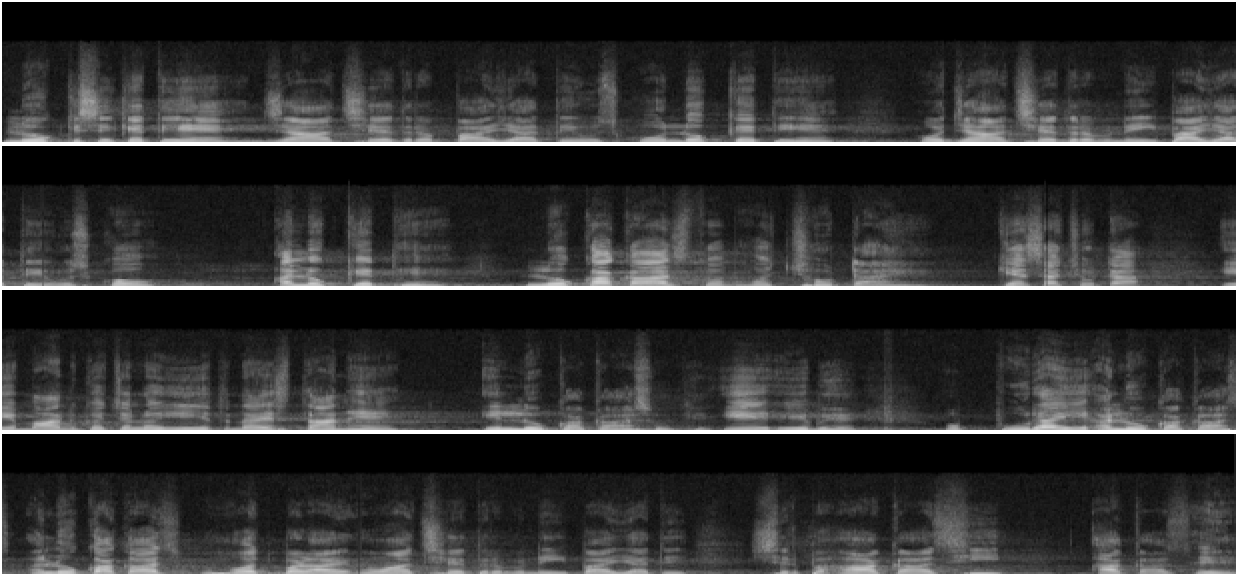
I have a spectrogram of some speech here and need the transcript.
लोग किसे कहते हैं? जहाँ छह द्रव्य पाए जाते उसको लोक कहते हैं। और जहाँ छह द्रव्य नहीं पाए जाते उसको अलोक कहते हैं। लोक का आकाश तो बहुत छोटा है। कैसा छोटा? ये मान के चलो ये इतना स्थान है, ये लोकाकाश हो गया। ये ये है। वो पूरा ही अलोकाकाश। अलोकाकाश बहुत बड़ा है, वहाँ क्षेत्र में नहीं पाए जाते। सिर्फ़ आकाश ही आकाश है।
